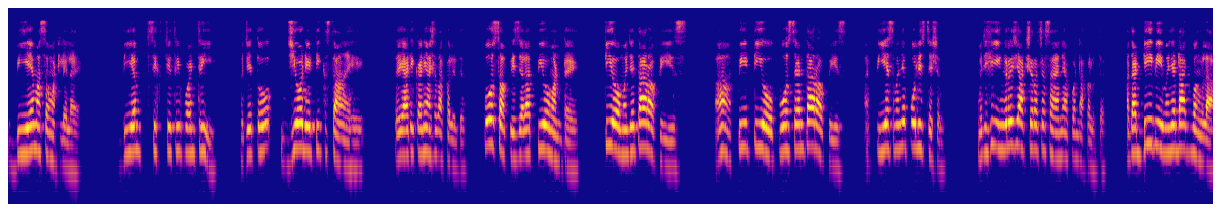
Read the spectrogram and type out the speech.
बीएम असं म्हटलेलं आहे. BM sixty three point three म्हणजे तो जिओडेटिक स्थान आहे. तर या ठिकाणी असं दाखवलं येतं पोस्ट ऑफिस ज्याला पीओ म्हणताय. टीओ म्हणजे तार ऑफिस हा पीटीओ पोस्ट अँड तार ऑफिस पीएस म्हणजे पोलीस स्टेशन म्हणजे ही इंग्रजी अक्षराच्या सहाय्याने आपण दाखवलं होतं. आता डीबी म्हणजे डाक बंगला.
